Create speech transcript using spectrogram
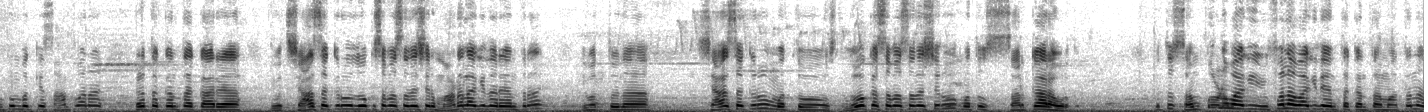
ಕುಟುಂಬಕ್ಕೆ ಸಾಂತ್ವನ ಹೇಳ್ತಕ್ಕಂಥ ಕಾರ್ಯ ಇವತ್ತು ಶಾಸಕರು, ಲೋಕಸಭಾ ಸದಸ್ಯರು ಮಾಡಲಾಗಿದ್ದಾರೆ ಅಂತ ಇವತ್ತಿನ ಶಾಸಕರು ಮತ್ತು ಲೋಕಸಭಾ ಸದಸ್ಯರು ಮತ್ತು ಸರ್ಕಾರ ಅವ್ರದ್ದು. ಮತ್ತು ಸಂಪೂರ್ಣವಾಗಿ ವಿಫಲವಾಗಿದೆ ಅಂತಕ್ಕಂಥ ಮಾತನ್ನು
